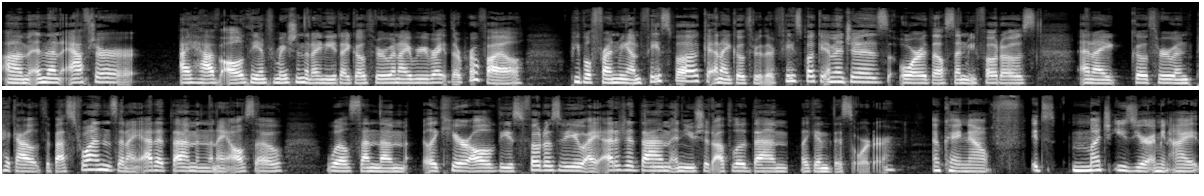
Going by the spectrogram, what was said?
Um, and then after I have all of the information that I need, I go through and I rewrite their profile. People friend me on Facebook and I go through their Facebook images or they'll send me photos and I go through and pick out the best ones and I edit them. And then I also will send them like, here are all of these photos of you. I edited them and you should upload them like in this order. Okay, now it's much easier. I mean, I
